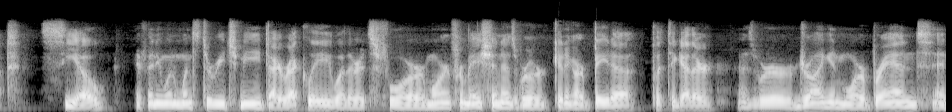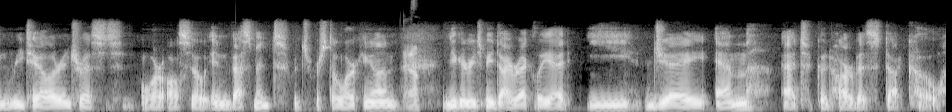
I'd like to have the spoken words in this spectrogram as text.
goodharvest.co. If anyone wants to reach me directly, whether it's for more information as we're getting our beta put together, as we're drawing in more brand and retailer interest or also investment, which we're still working on. Yeah. You can reach me directly at ejm at goodharvest.co.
